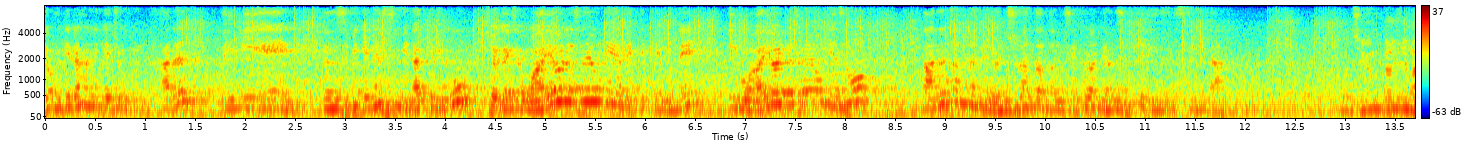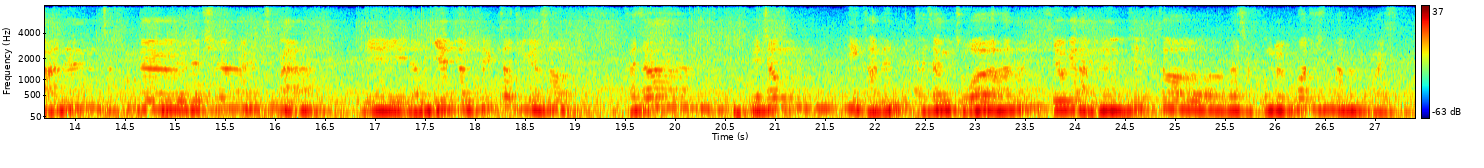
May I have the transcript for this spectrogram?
연기를 하는 게 조금 다른 의미의 연습이긴 했습니다. 그리고 저희가 이제 와이어를 사용해야 됐기 때문에 이 와이어를 사용해서 나는 장면을 연출한다든지 그런 연습들이 있었습니다. 뭐 지금까지 많은 작품들에 출연을 했지만 이 연기했던 캐릭터 중에서 가장 애정이 가는, 가장 좋아하는 기억에 남는 캐릭터나 작품을 뽑아주신다면 뭐가 있을까요?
